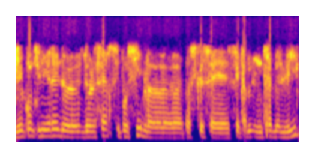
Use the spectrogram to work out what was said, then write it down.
je continuerai de, de, le faire si possible euh, parce que c'est quand même une très belle ville.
